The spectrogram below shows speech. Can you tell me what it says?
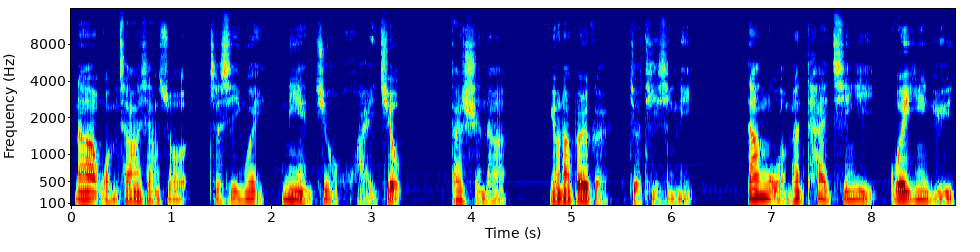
那我们常常想说，这是因为念旧怀旧，但是呢，Yona Berger 就提醒你，当我们太轻易归因于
